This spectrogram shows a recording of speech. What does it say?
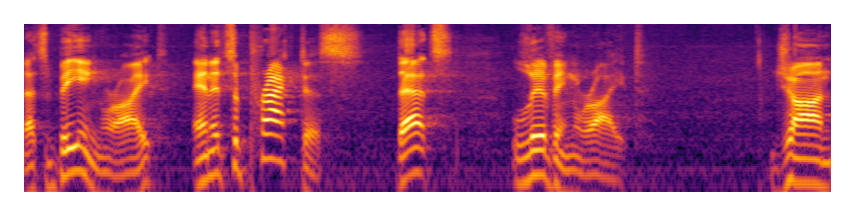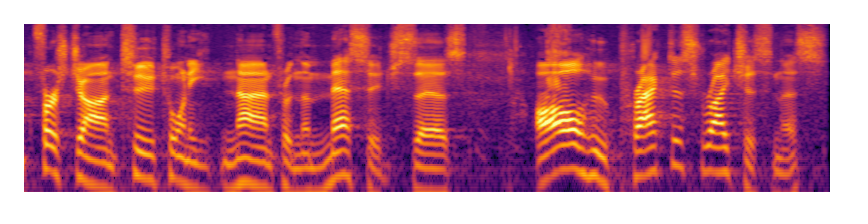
that's being right, and it's a practice that's living right. John, 1 John 2 29 from the message says, All who practice righteousness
